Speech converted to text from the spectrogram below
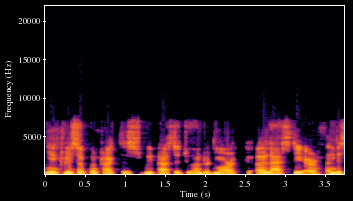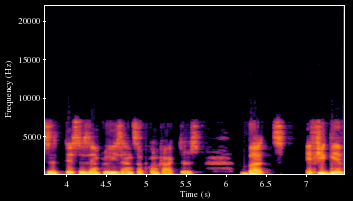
including subcontractors, we passed the 200 mark uh, last year, and this is this is employees and subcontractors. But if you give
